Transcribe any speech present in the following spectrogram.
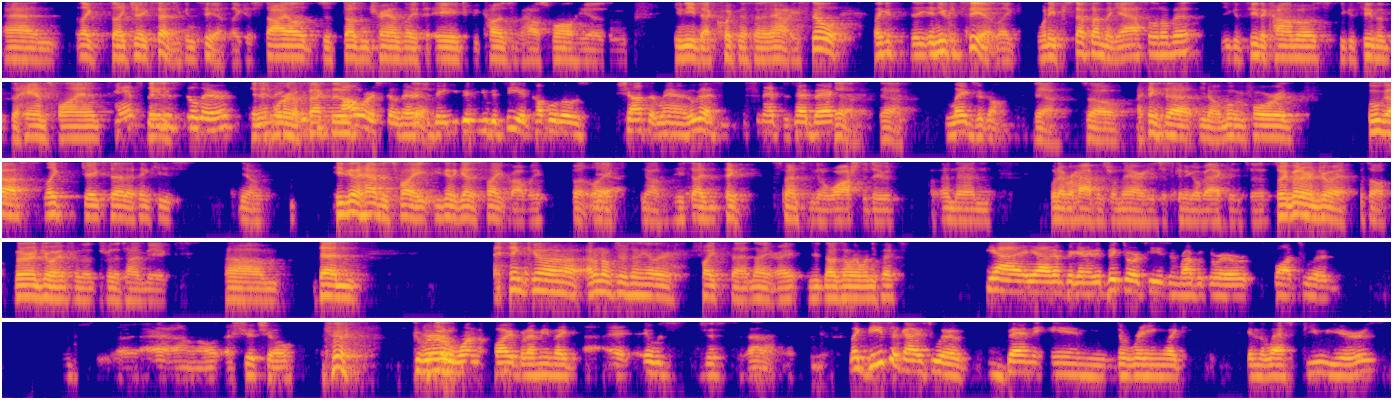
And like like Jake said, you can see it. Like his style just doesn't translate to age because of how small he is, and you need that quickness in and out. He's still like, and you can see it. Like when he stepped on the gas a little bit, you can see the combos. You can see the, the hands flying. Hand speed is still there. It is weren't effective. Power is still there because yeah. you could you could see a couple of those shots that landed. Ugas snapped his head back. Yeah, yeah. legs are gone. Yeah. So I think that you know moving forward, Ugas, like Jake said, I think he's you know, he's going to have his fight. He's going to get his fight probably. But like, yeah. you know, he's, I think Spence is going to wash the dude. And then whatever happens from there, he's just going to go back into, so he better enjoy it. That's all. Better enjoy it for the, for the time being. Um, then I think uh, I don't know if there's any other fights that night, right? That was the only one you picked. Yeah, yeah, I didn't pick any. Victor Ortiz and Robert Guerrero fought to a, uh, I don't know, a shit show. Guerrero won the fight, but I mean, like, it was just uh, like these are guys who have been in the ring like in the last few years,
